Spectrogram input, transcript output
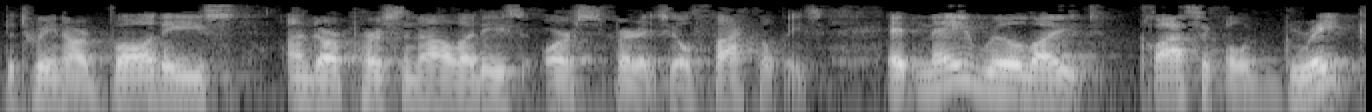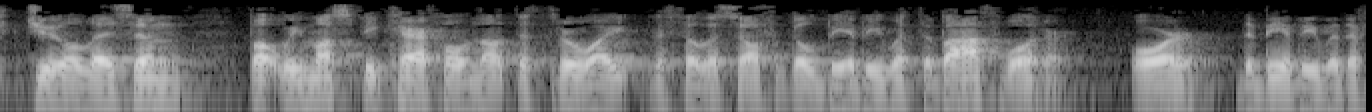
between our bodies and our personalities or spiritual faculties. It may rule out classical Greek dualism, but we must be careful not to throw out the philosophical baby with the bathwater, or the baby with the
